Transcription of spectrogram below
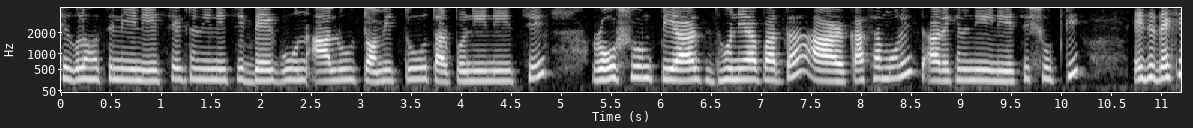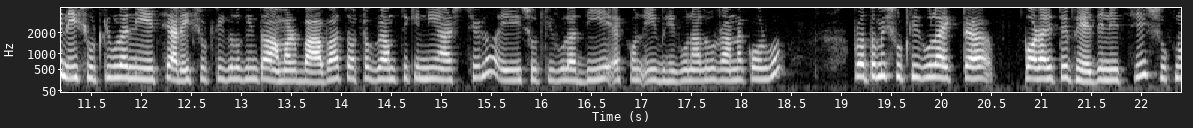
সেগুলো হচ্ছে নিয়ে নিয়েছি। এখানে নিয়ে নিয়েছি বেগুন, আলু, টমেটো, তারপর নিয়ে নিয়েছি রসুন, পেঁয়াজ, ধনিয়া পাতা আর কাঁচামরিচ, আর এখানে নিয়ে নিয়েছি শুটকি। এই যে দেখেন, এই শুটকিগুলো নিয়েছি, আর এই শুটকিগুলো কিন্তু আমার বাবা চট্টগ্রাম থেকে নিয়ে আসছিল। এই শুটকিগুলো দিয়ে এখন এই বেগুন আলু রান্না করব। প্রথমে শুটকিগুলো একটা কড়াইতে ভেজে নিচ্ছি। শুকনো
